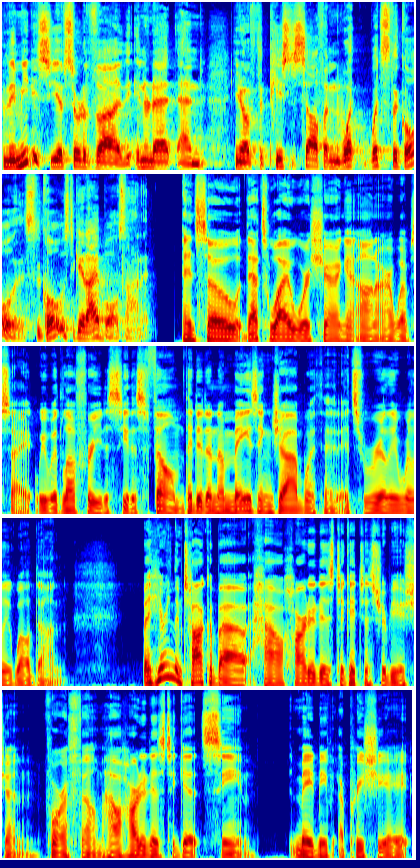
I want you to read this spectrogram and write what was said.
And the immediacy of sort of uh, the internet and you know, if the piece itself and what what's the goal is? The goal is to get eyeballs on it. And so that's why we're sharing it on our website. We would love for you to see this film. They did an amazing job with it. It's really, really well done. But hearing them talk about how hard it is to get distribution for a film, how hard it is to get seen, made me appreciate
